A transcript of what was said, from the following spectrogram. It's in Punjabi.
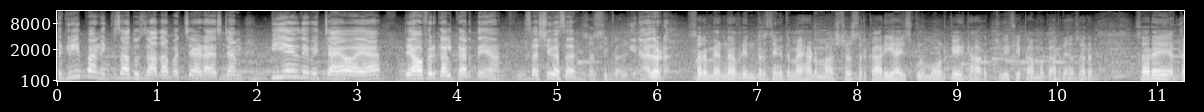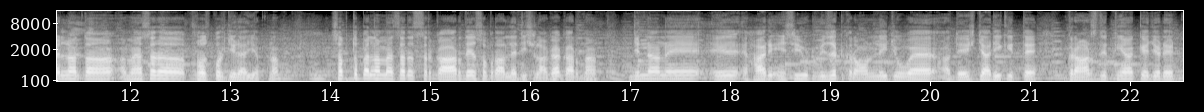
ਤਕਰੀਬਨ 1000 ਤੋਂ ਜ਼ਿਆਦਾ ਬੱਚਾ ਜਿਹੜਾ ਇਸ ਟਾਈਮ ਪੀਏ ਦੇ ਵਿੱਚ ਆਇਆ ਹੋਇਆ ਹੈ ਤੇ ਆਓ ਫਿਰ ਗੱਲ ਕਰਦੇ ਹਾਂ। ਸਤਿ ਸ਼੍ਰੀ ਅਕਾਲ ਸਰ। ਸਤਿ ਸ਼੍ਰੀ ਅਕਾਲ ਕੀ ਨਾਮ ਹੈ ਤੁਹਾਡਾ? ਸਰ ਮੇਰਾ ਨਾਮ ਵਰਿੰਦਰ ਸਿੰਘ ਤੇ ਮੈਂ ਹੈਡਮਾਸਟਰ ਸਰਕਾਰੀ ਹਾਈ ਸਕੂਲ ਮੋਹਨ ਕੇ ਚ ਵਿਖੇ ਕੰਮ ਕਰ ਰਿਹਾ ਸਰ। ਸਰ ਇਹ ਪਹਿਲਾਂ ਤਾਂ ਮੈਂ ਸਰ ਫਿਰੋਜ਼ਪੁਰ ਜ਼ਿਲ੍ਹਾ ਜੀ ਆਪਣਾ। ਸਭ ਤੋਂ ਪਹਿਲਾਂ ਮੈਂ ਸਰ ਸਰਕਾਰ ਦੇ ਇਸ ਉਪਰਾਲੇ ਦੀ ਸ਼ਲਾਘਾ ਕਰਦਾ ਜਿਨ੍ਹਾਂ ਨੇ ਇਹ ਹਰ ਇੰਸਟੀਚਿਊਟ ਵਿਜ਼ਿਟ ਕਰਾਉਣ ਲਈ ਜੋ ਹੈ ਆਦੇਸ਼ ਜਾਰੀ ਕੀਤੇ ਗ੍ਰਾਂਟਸ ਦਿੱਤੀਆਂ ਕਿ ਜਿਹੜੇ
